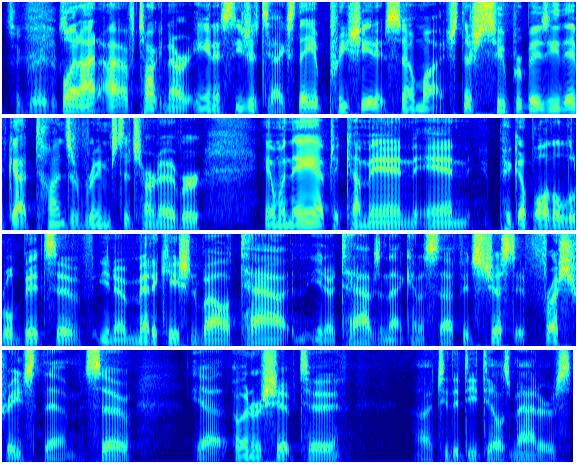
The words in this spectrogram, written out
It's a great example. Well, I, I've talked to our anesthesia techs. They appreciate it so much. They're super busy. They've got tons of rooms to turn over, and when they have to come in and pick up all the little bits of you know medication vial tab, you know tabs and that kind of stuff, it's just it frustrates them. So, yeah, ownership to uh, to the details matters.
